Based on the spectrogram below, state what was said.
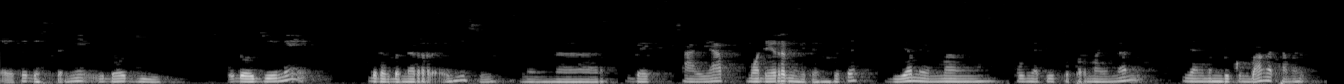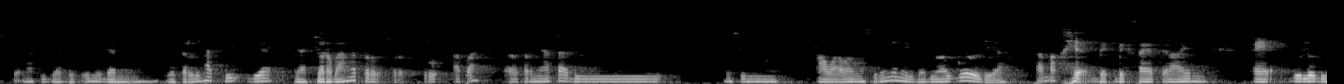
yaitu Destiny Udoji Udoji ini benar-benar ini sih benar back sayap modern gitu ya maksudnya. Dia memang punya tipe permainan yang mendukung banget sama skema tiga back ini. Dan ya terlihat sih dia gacor banget ter, ter, ter, apa eh, ternyata di musim awal-awal musim ini nih udah dua gol dia. Sama kayak back-back sayap lain. Kayak dulu di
